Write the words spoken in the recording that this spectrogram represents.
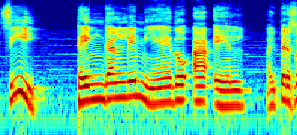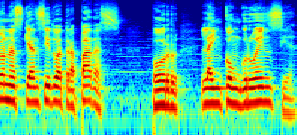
Sí, ténganle miedo a él. Hay personas que han sido atrapadas por la incongruencia,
